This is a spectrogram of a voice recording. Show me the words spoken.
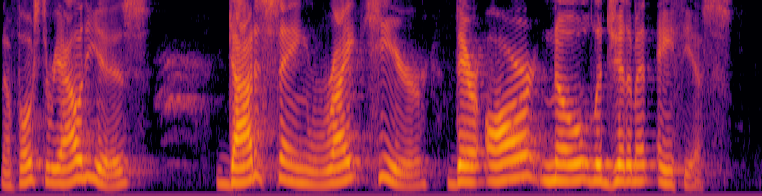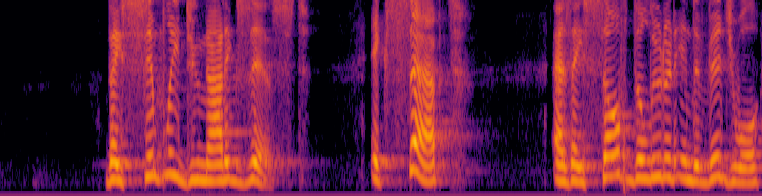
Now, folks, the reality is God is saying right here there are no legitimate atheists. They simply do not exist, except as a self deluded individual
